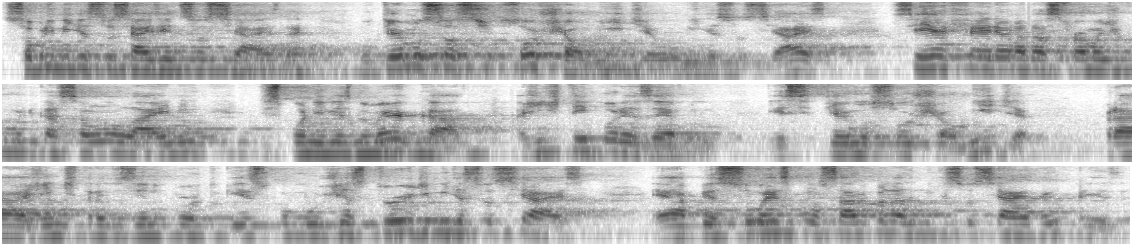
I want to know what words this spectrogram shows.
Sobre mídias sociais e redes sociais, né? O termo social media, ou mídias sociais, se refere a uma das formas de comunicação online disponíveis no mercado. A gente tem, por exemplo, esse termo social media para a gente traduzir no português como gestor de mídias sociais. É a pessoa responsável pelas mídias sociais da empresa.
